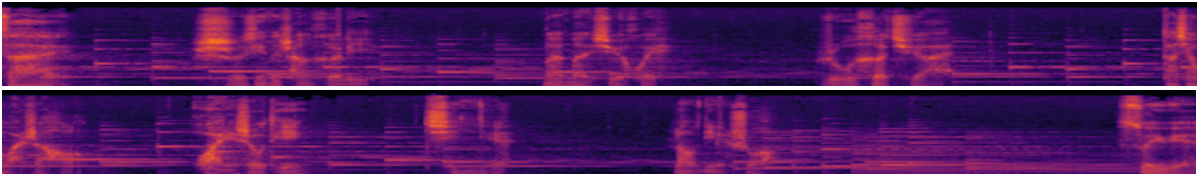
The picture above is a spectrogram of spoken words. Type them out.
在时间的长河里，慢慢学会如何去爱。大家晚上好，欢迎收听《青年老年说》。岁月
